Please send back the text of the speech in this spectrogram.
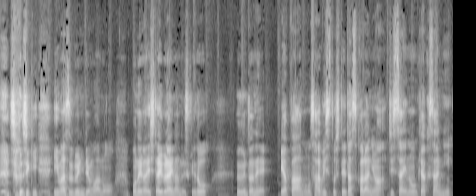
正直、今すぐにでもあの、お願いしたいぐらいなんですけど、うんとね、やっぱあの、サービスとして出すからには、実際のお客さんに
